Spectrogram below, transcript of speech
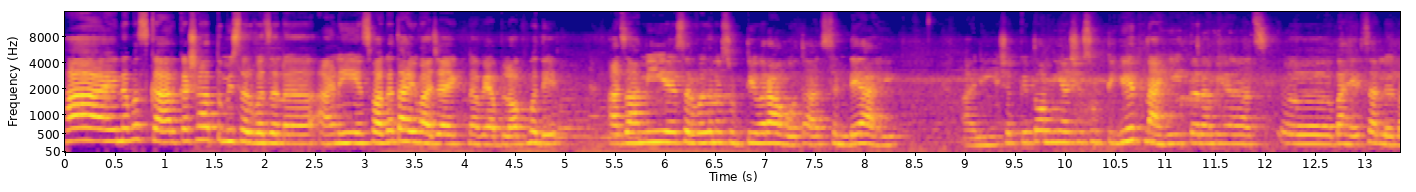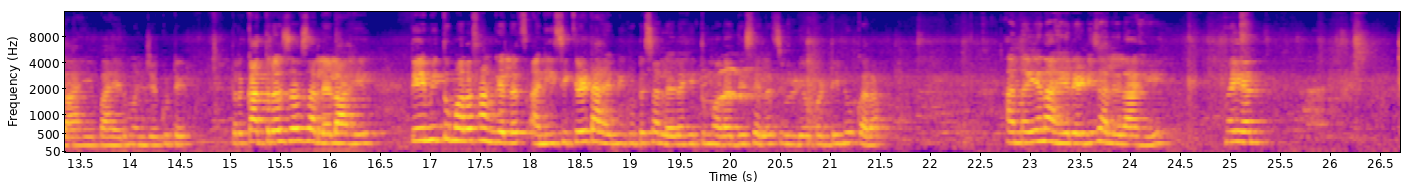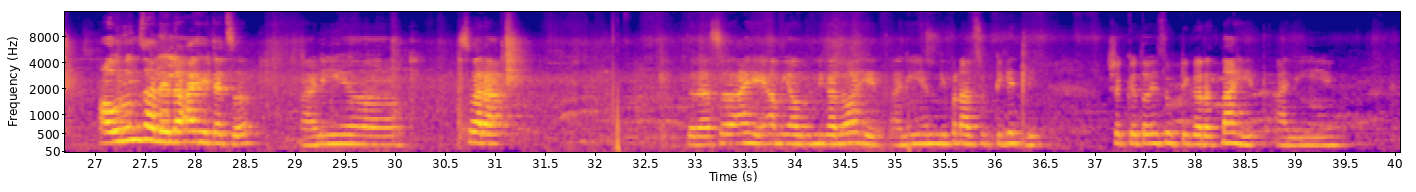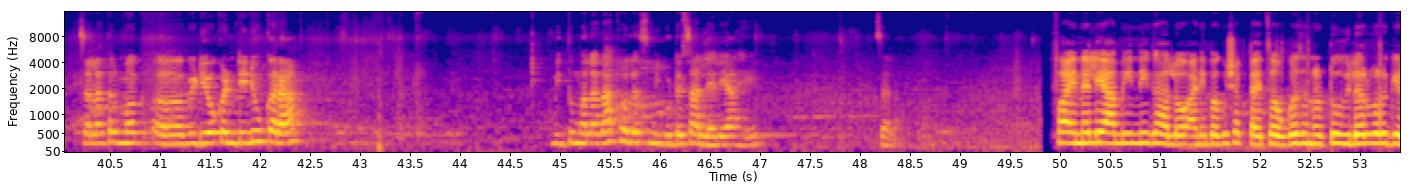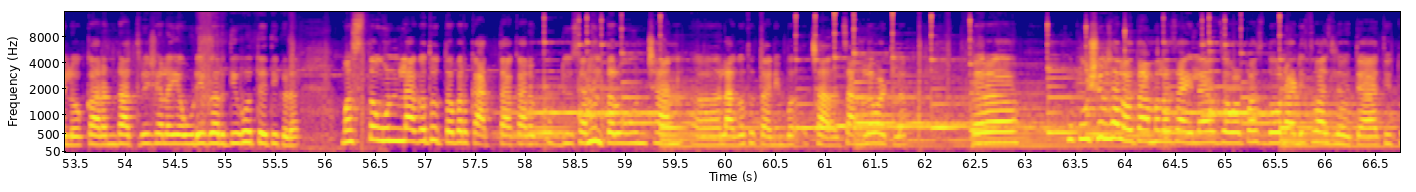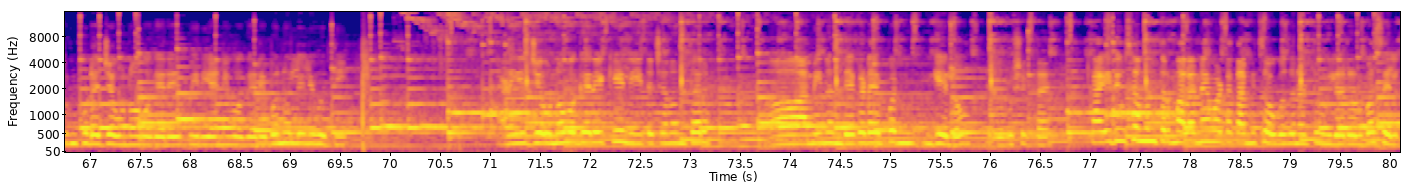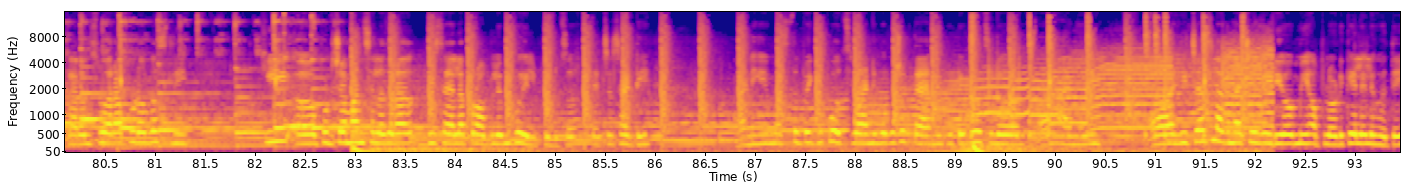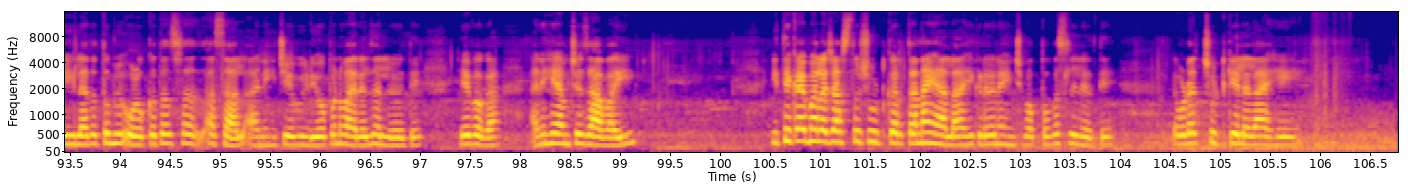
हाय नमस्कार. कशा आहात तुम्ही सर्वजण? आणि स्वागत आहे माझ्या एक नव्या ब्लॉगमध्ये. आज आम्ही सर्वजण सुट्टीवर आहोत. आज संडे आहे आणि शक्यतो आम्ही अशी सुट्टी घेत नाही तर आम्ही आज बाहेर चाललेलो आहे. बाहेर म्हणजे कुठे? तर कात्रजला चाललेलो आहे. ते मी तुम्हाला सांगेलच आणि सिक्रेट आहे मी कुठे चाललेलं आहे हे तुम्हाला दिसेलच. व्हिडिओ कंटिन्यू करा. हा नयन आहे रेडी झालेला आहे. नयन. आवरून झालेलं आहे त्याचं. आणि स्वरा. तर असं आहे आम्ही आवरून निघालो आहेत आणि ह्यांनी पण आज सुट्टी घेतली. शक्यतो ही सुट्टी करत नाहीत आणि चला तर मग व्हिडिओ कंटिन्यू करा. मी तुम्हाला दाखवलंच मी कुठे चाललेली आहे. चला. फायनली आम्ही निघालो आणि बघू शकताय चौघंजणं टू व्हीलरवर गेलो. कारण रात्रीच्याला एवढी गर्दी होते तिकडं. मस्त ऊन लागत होतं बरं का आत्ता. कारण खूप दिवसानंतर ऊन छान लागत होतं आणि ब छा चांगलं वाटलं. तर खूप उशीर झाला होता आम्हाला जायला. जवळपास दोन अडीच वाजल्या होत्या तिथून पुढे जेवणं वगैरे बिर्याणी वगैरे बनवलेली होती. आणि जेवणं वगैरे केली. त्याच्यानंतर आम्ही नंदेकडे पण गेलो. बघू शकताय. काही दिवसानंतर मला नाही वाटत आम्ही चौघजण टू व्हीलरवर बसेल कारण स्वरा पुढं बसली की पुढच्या माणसाला जरा दिसायला प्रॉब्लेम होईल पुढचं त्याच्यासाठी. आणि मस्तपैकी पोचलो आणि बघू शकताय आम्ही कुठे पोचलो आणि हिच्याच लग्नाचे व्हिडिओ मी अपलोड केलेले होते. हिला तर तुम्ही ओळखतच असाल आणि हिचे व्हिडिओ पण व्हायरल झालेले होते. हे बघा. आणि हे आमचे जावाई. इथे काय मला जास्त शूट करता नाही आला. इकडे यांचे पप्पा बसलेले होते. एवढाच शूट केलेला आहे.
